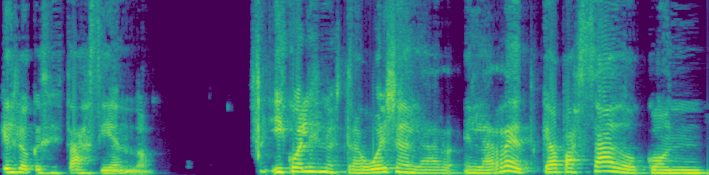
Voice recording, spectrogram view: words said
qué es lo que se está haciendo y cuál es nuestra huella en la, red, qué ha pasado con,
